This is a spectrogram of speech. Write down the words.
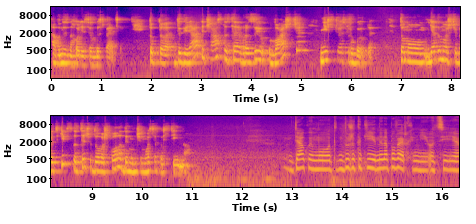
а вони знаходяться в безпеці. Тобто довіряти часто це в рази важче, ніж щось робити. Тому я думаю, що батьківство це чудова школа, де ми вчимося постійно. Дякуємо. От дуже такі не на поверхні оці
